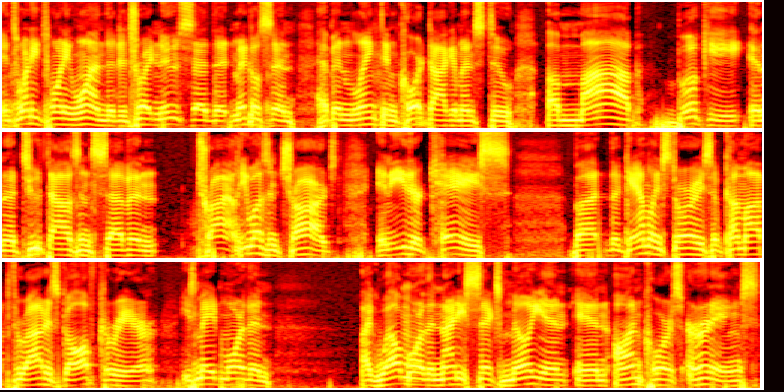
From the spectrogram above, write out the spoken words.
In 2021, the Detroit News said that Mickelson had been linked in court documents to a mob bookie in a 2007 trial. He wasn't charged in either case, but the gambling stories have come up throughout his golf career. He's made more than like well more than 96 million in on-course earnings.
